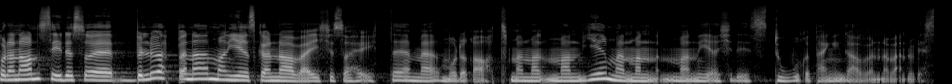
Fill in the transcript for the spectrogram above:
På den annen side så er beløpene man gir i Skandinavia, ikke så høyt. Det er mer moderat. Men man, man gir, men man, man, gir ikke de store pengegavene nødvendigvis.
